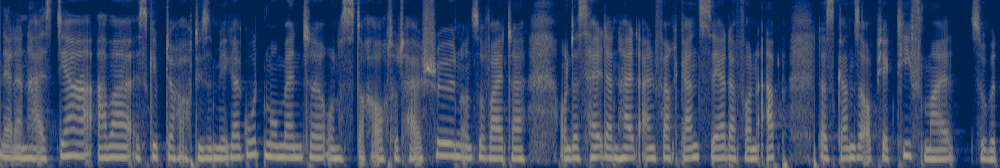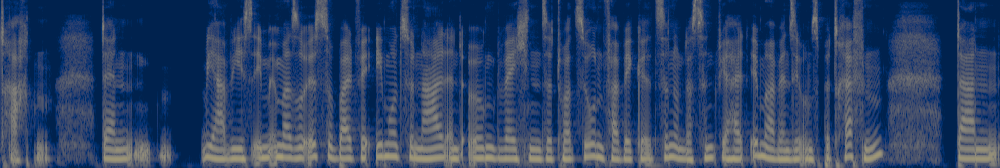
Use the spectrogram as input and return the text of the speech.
der dann heißt, ja, aber es gibt doch auch diese mega guten Momente und es ist doch auch total schön und so weiter. Und das hält dann halt einfach ganz sehr davon ab, das Ganze objektiv mal zu betrachten. Denn ja, wie es eben immer so ist, sobald wir emotional in irgendwelchen Situationen verwickelt sind, und das sind wir halt immer, wenn sie uns betreffen, dann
